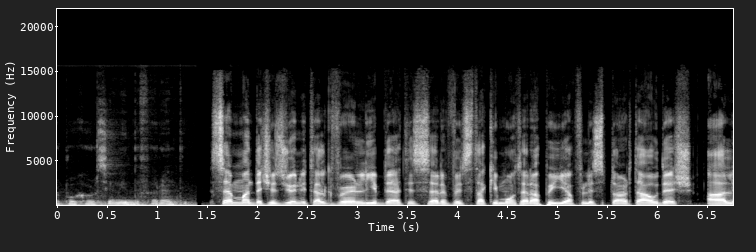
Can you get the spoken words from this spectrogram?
riperkussjonijiet differenti. Semma d-deċiżjoni tal-Gvern li jibda jagħti s-servizz ta' kimoterapija fl-Isptar ta' Għawdex. Qal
